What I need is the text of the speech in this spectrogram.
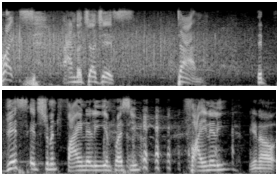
Right, and the judges. Dan, did this instrument finally impress you? finally? You know,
